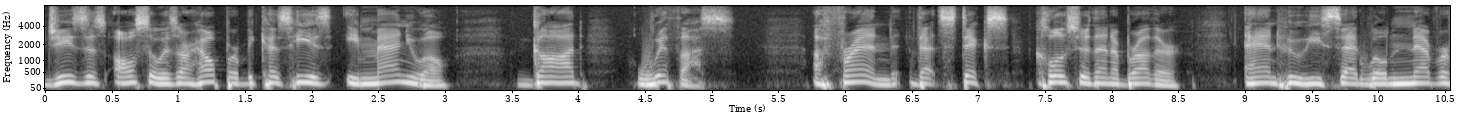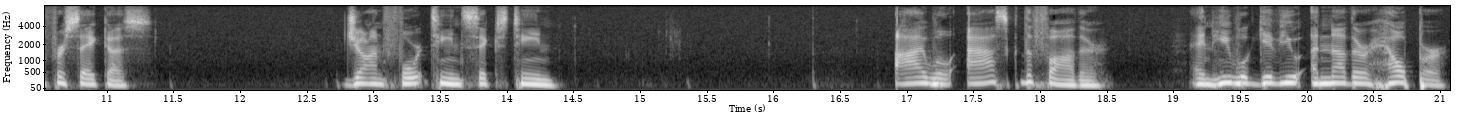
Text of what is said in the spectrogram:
Jesus also is our helper because he is Emmanuel, God with us, a friend that sticks closer than a brother, and who he said will never forsake us. John 14, 16. I will ask the Father, and he will give you another helper.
